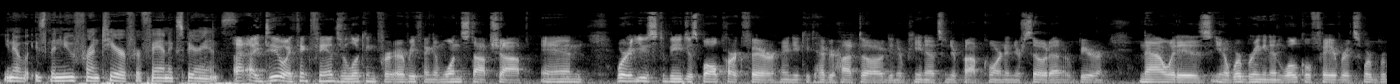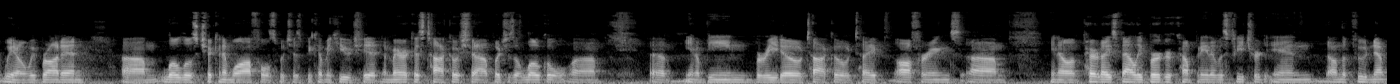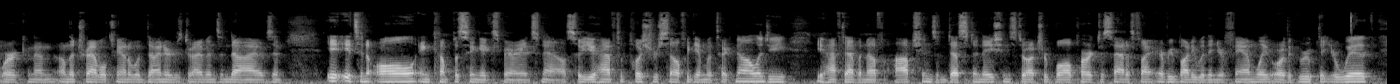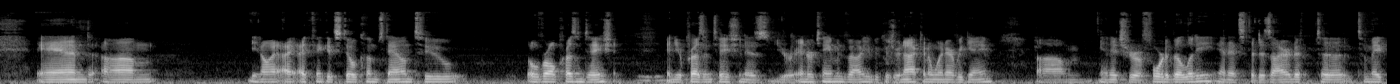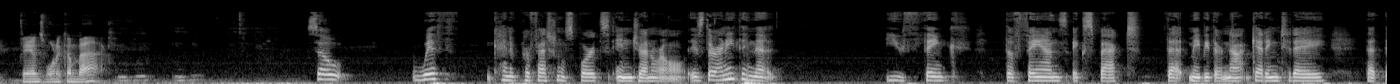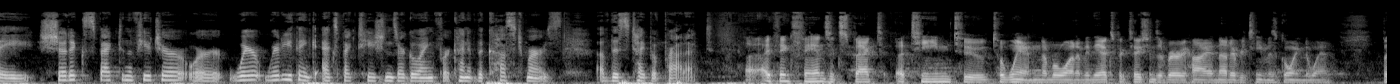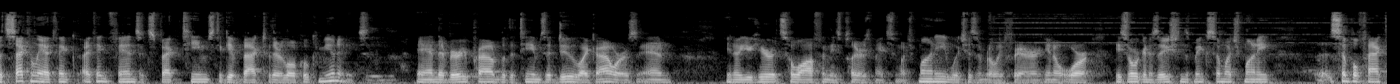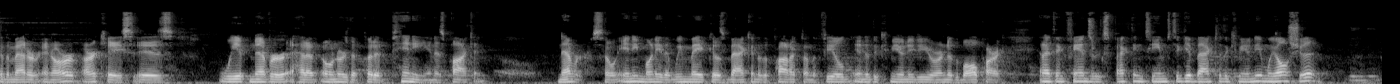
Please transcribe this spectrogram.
you know, is the new frontier for fan experience. I, I do. I think fans are looking for everything in one stop shop. And where it used to be just ballpark fare and you could have your hot dog and your peanuts and your popcorn and your soda or beer, now it is, you know, we're bringing in local favorites. We're, you know, we brought in um, Lolo's Chicken and Waffles, which has become a huge hit. America's Taco Shop, which is a local, uh, uh, you know, bean, burrito, taco type offerings. Um, you know, Paradise Valley Burger Company that was featured in on the Food Network and on, on the Travel Channel with diners, drive-ins, and dives, and it, it's an all-encompassing experience now. So you have to push yourself again with technology. You have to have enough options and destinations throughout your ballpark to satisfy everybody within your family or the group that you're with, and um, you know, I, I think it still comes down to overall presentation. Mm-hmm. And your presentation is your entertainment value because you're not going to win every game. Um, and it's your affordability and it's the desire to, to, to make fans want to come back. Mm-hmm. Mm-hmm. So, with kind of professional sports in general, is there anything that you think the fans expect that maybe they're not getting today that they should expect in the future? Or where where do you think expectations are going for kind of the customers of this type of product? I think fans expect a team to to win number 1 I mean the expectations are very high and not every team is going to win but secondly I think I think fans expect teams to give back to their local communities mm-hmm. and they're very proud with the teams that do like ours and you know, you hear it so often. These players make so much money, which isn't really fair. You know, or these organizations make so much money. The simple fact of the matter in our our case is we have never had an owner that put a penny in his pocket. Never. So any money that we make goes back into the product on the field, into the community, or into the ballpark. And I think fans are expecting teams to give back to the community, and we all should. Mm-hmm.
